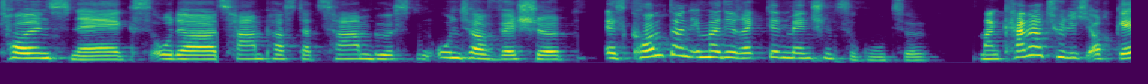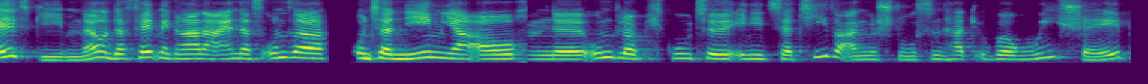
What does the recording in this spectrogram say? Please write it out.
tollen Snacks oder Zahnpasta, Zahnbürsten, Unterwäsche. Es kommt dann immer direkt den Menschen zugute. Man kann natürlich auch Geld geben. Ne? Und da fällt mir gerade ein, dass unser Unternehmen ja auch eine unglaublich gute Initiative angestoßen hat über WeShape,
